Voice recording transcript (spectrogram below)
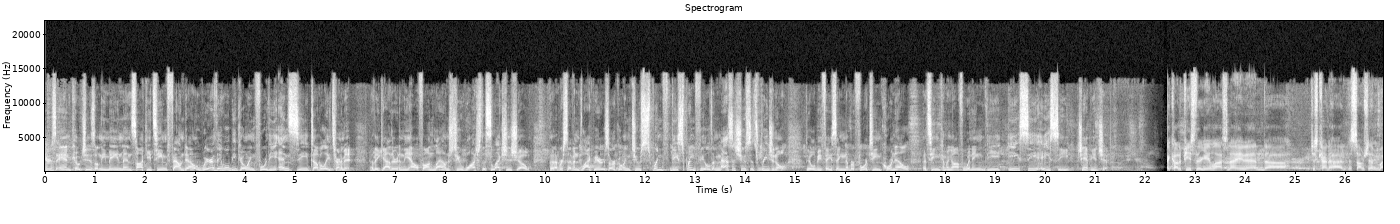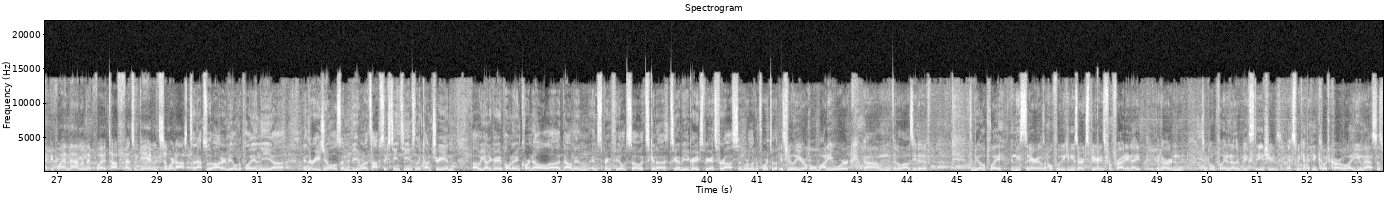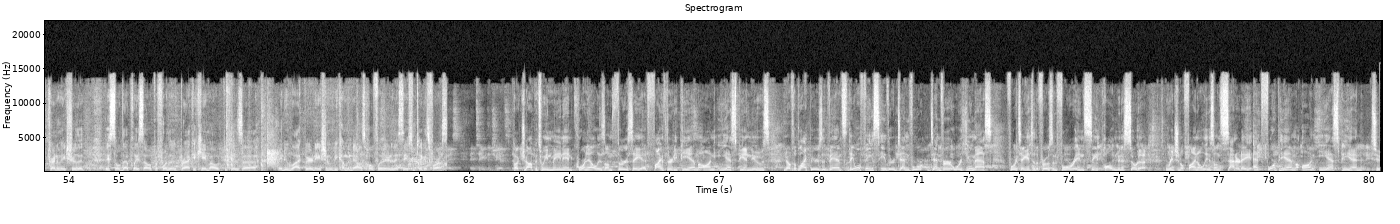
Players and coaches on the Maine men's hockey team found out where they will be going for the NCAA tournament. Now they gathered in the Alfond Lounge to watch the selection show. The number seven Black Bears are going to Spring, the Springfield, Massachusetts regional. They will be facing number 14 Cornell, a team coming off winning the ECAC championship. I caught a piece of their game last night and uh, just kind of had an assumption that we might be playing them, and they play a tough offensive game. It's similar to us. It's an absolute honor to be able to play in the uh, in the regionals and be one of the top 16 teams in the country. And uh, we got a great opponent in Cornell uh, down in, in Springfield, so it's gonna it's gonna be a great experience for us, and we're looking forward to it. It's really your whole body of work um, that allows you to to be able to play in these scenarios. And hopefully we can use our experience from Friday night, the Garden, to go play in another big stage here next weekend. I think Coach Carvel at UMass was trying to make sure that they sold that place out before the bracket came out because uh, they knew Black Bear Nation would be coming down. So hopefully they, they saved some tickets for us. Puck drop between Maine and Cornell is on Thursday at 5.30 p.m. on ESPN News. Now, if the Black Bears advance, they will face either Denver, Denver or UMass for a ticket to the Frozen Four in St. Paul, Minnesota. The regional final is on Saturday at 4 p.m. on ESPN 2.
